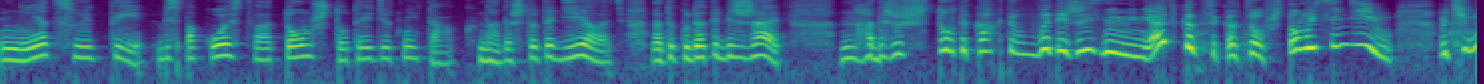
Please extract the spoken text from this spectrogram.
Нет суеты, беспокойства о том, что-то идет не так. Надо что-то делать, надо куда-то бежать, надо же что-то как-то в этой жизни менять, в конце концов. Что мы сидим? Почему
